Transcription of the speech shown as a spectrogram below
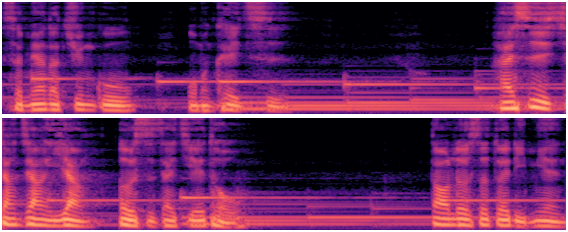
什么样的菌菇我们可以吃？还是像这样一样饿死在街头，到垃圾堆里面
